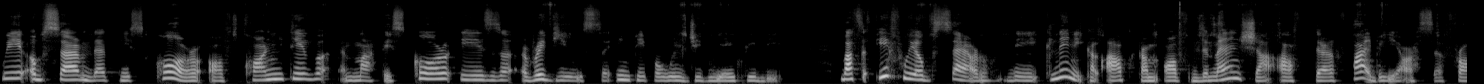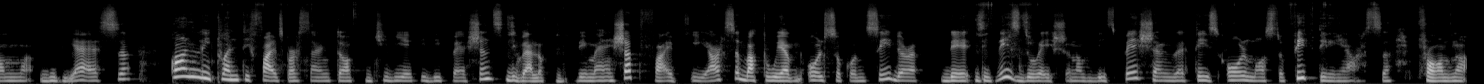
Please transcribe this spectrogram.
we observe that the score of cognitive MATE score is reduced in people with GBA-PD. But if we observe the clinical outcome of dementia after five years from DBS, only 25% of GBAPD patients develop dementia at five years, but we have also considered the disease duration of this patient that is almost 15 years from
